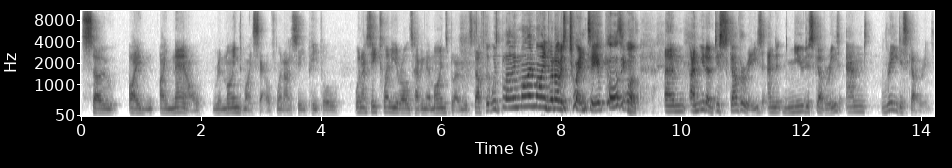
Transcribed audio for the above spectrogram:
so I I now remind myself when I see people when I see twenty year olds having their minds blown with stuff that was blowing my mind when I was twenty. Of course it was. Um, and you know discoveries and new discoveries and rediscoveries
